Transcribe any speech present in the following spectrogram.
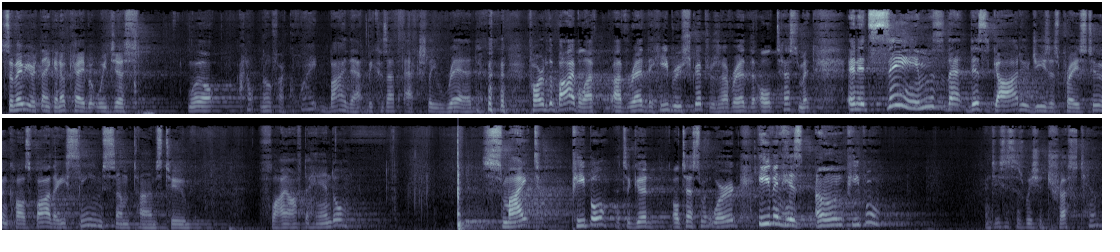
So maybe you're thinking, okay, but we just, well, I don't know if I quite buy that because I've actually read part of the Bible. I've, I've read the Hebrew Scriptures, I've read the Old Testament. And it seems that this God who Jesus prays to and calls Father, he seems sometimes to fly off the handle smite people. That's a good Old Testament word. Even his own people. And Jesus says we should trust him.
